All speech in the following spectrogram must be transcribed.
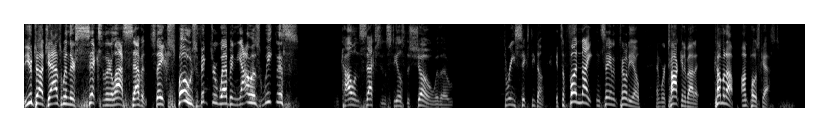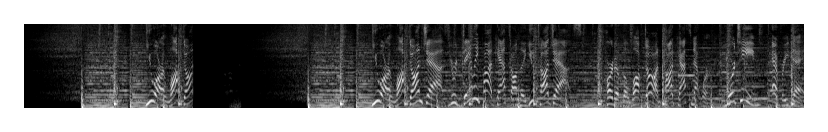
The Utah Jazz win their sixth of their last seven. They expose Victor Webb and Wembanyama's weakness. And Collin Sexton steals the show with a 360 dunk. It's a fun night in San Antonio, and we're talking about it coming up on Postcast. You are locked on. You are Locked On Jazz, your daily podcast on the Utah Jazz. Part of the Locked On Podcast Network. Your team every day.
